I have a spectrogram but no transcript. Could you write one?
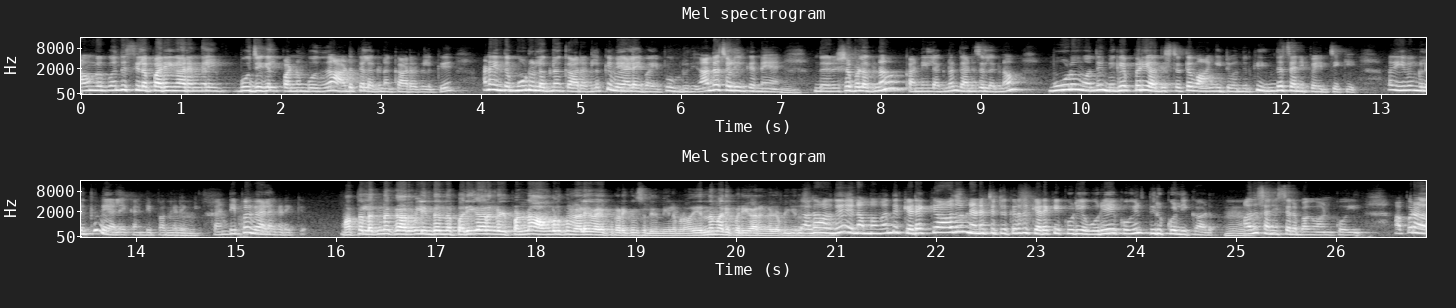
அவங்களுக்கு வந்து சில பரிகாரங்கள் பூஜைகள் பண்ணும்போது தான் அடுத்த லக்னக்காரர்களுக்கு. ஆனால் இந்த மூணு லக்னக்காரர்களுக்கு வேலை வாய்ப்பு உறுதி. நான் தான் சொல்லியிருக்கேனே. இந்த ரிஷப லக்னம் கன்னி லக்னம் தனுசு லக்னம் மூணும் வந்து மிகப்பெரிய அதிர்ஷ்டத்தை வாங்கிட்டு வந்திருக்கு இந்த சனி பயிற்சிக்கு. அது இவங்களுக்கு வேலை கண்டிப்பாக. கிடைக்கும். கண்டிப்பாக வேலை கிடைக்கும். மற்ற லக்னக்காரர்கள் இந்தந்த பரிகாரங்கள் பண்ணா அவங்களுக்கும் வேலை வாய்ப்பு கிடைக்கும் சொல்லியிருந்தீங்க மேடம் அது என்ன மாதிரி பரிகாரங்கள் அப்படிங்கிறது அதாவது நம்ம வந்து கிடைக்காதுன்னு நினைச்சிட்டு இருக்கிறது கிடைக்கக்கூடிய ஒரே கோயில் திருக்கொல்லிக்காடு. அது சனீஸ்வர பகவான் கோயில். அப்புறம்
